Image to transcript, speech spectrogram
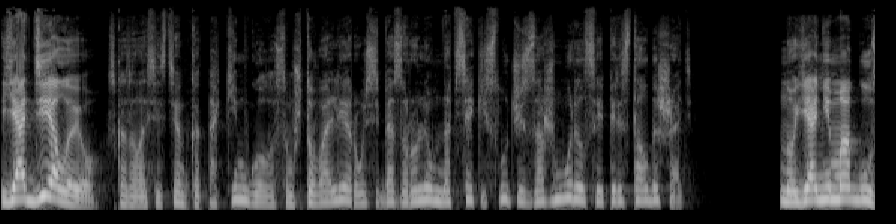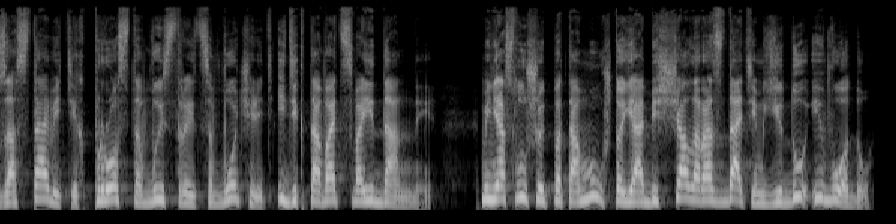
«Я делаю!» — сказала ассистентка таким голосом, что Валера у себя за рулем на всякий случай зажмурился и перестал дышать. «Но я не могу заставить их просто выстроиться в очередь и диктовать свои данные. Меня слушают потому, что я обещала раздать им еду и воду.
